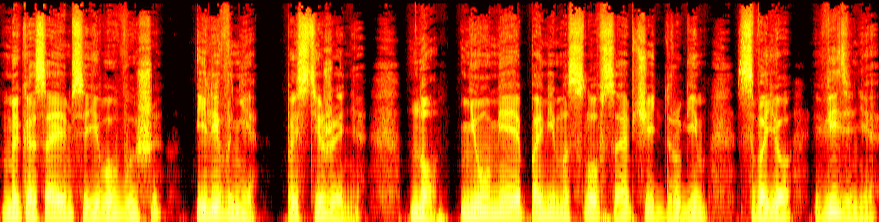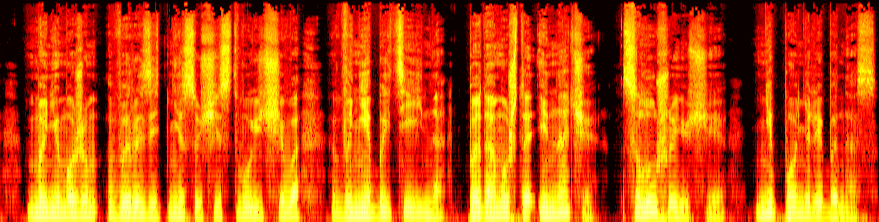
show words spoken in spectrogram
мы касаемся его выше или вне постижения. Но, не умея помимо слов сообщить другим свое видение, мы не можем выразить несуществующего внебытийно, потому что иначе слушающие не поняли бы нас.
